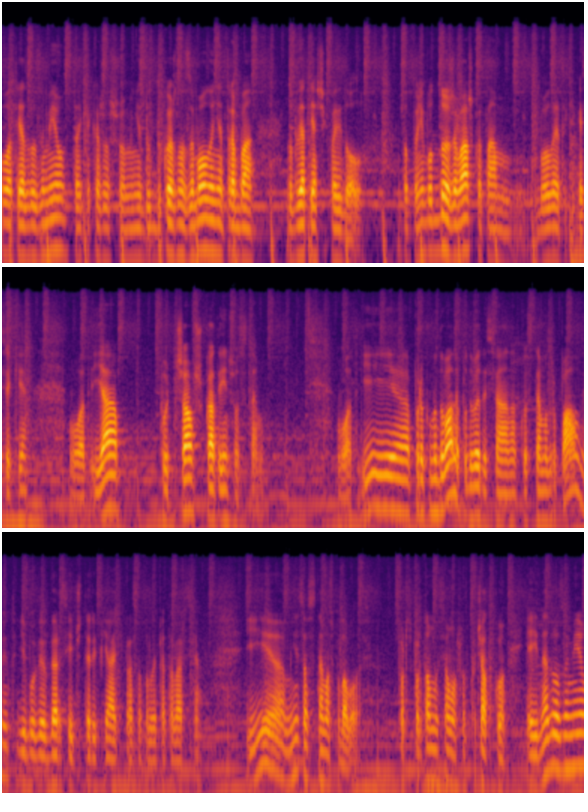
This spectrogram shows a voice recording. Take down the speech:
От, я зрозумів, так я кажу, що мені до, до кожного замовлення треба додати ящик валідолу. Тобто мені було дуже важко, там були такі косяки. От. Я почав шукати іншу систему. От. І е, порекомендували подивитися на таку систему Drupal. Він тоді був в версії 4.5, якраз от була п'ята версія. І е, мені ця система сподобалась. При, тому всьому, що спочатку я її не зрозумів,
